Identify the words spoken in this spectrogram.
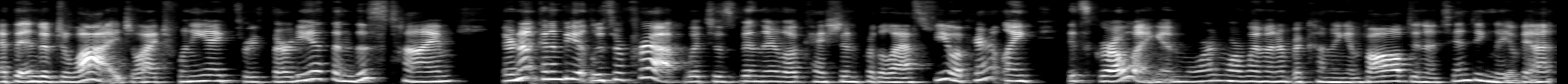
at the end of July, July 28th through 30th. And this time, they're not going to be at Luther Prep, which has been their location for the last few. Apparently, it's growing and more and more women are becoming involved in attending the event.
